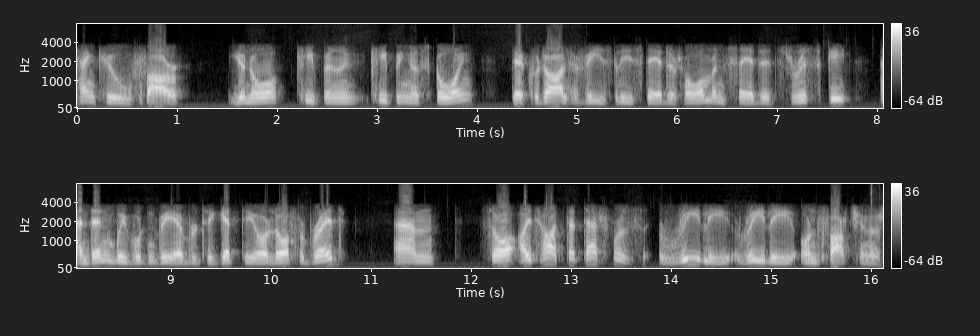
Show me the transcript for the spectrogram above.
thank you for, you know, keeping, keeping us going. They could all have easily stayed at home and said it's risky, and then we wouldn't be able to get the old loaf of bread. Um, so I thought that that was really, really unfortunate.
